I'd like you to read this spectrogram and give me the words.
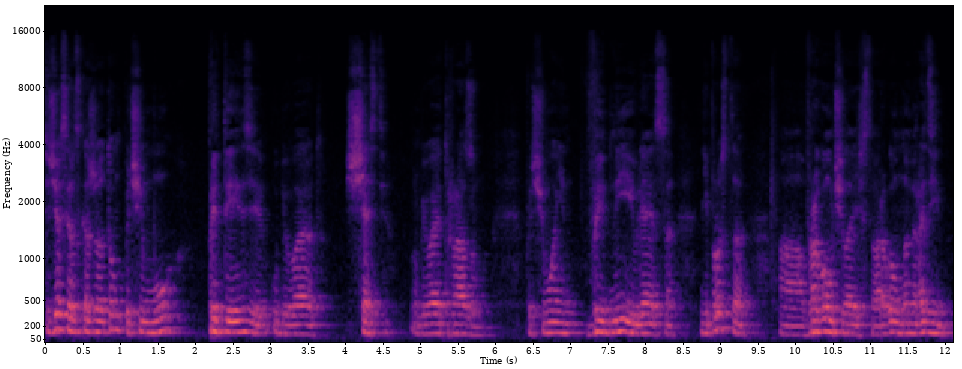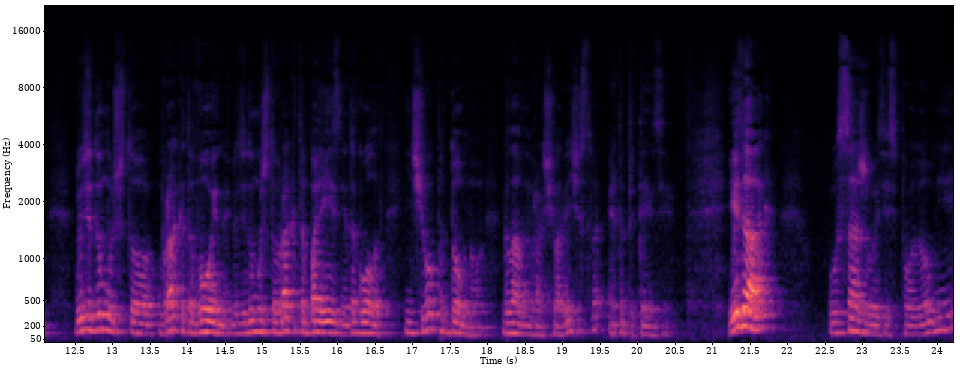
Сейчас я расскажу о том, почему претензии убивают счастье, убивают разум, почему они вредны и являются не просто а, врагом человечества, а врагом номер один. Люди думают, что враг это войны, люди думают, что враг это болезнь, это голод. Ничего подобного. Главный враг человечества это претензии. Итак, усаживайтесь поудобнее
